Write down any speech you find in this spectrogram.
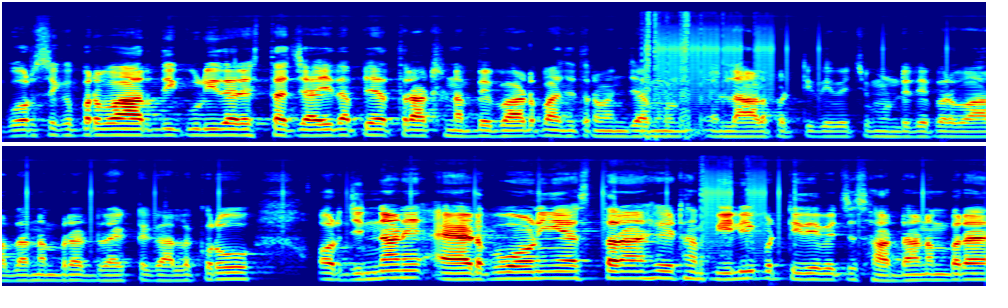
ਗੁਰਸਿੱਖ ਪਰਿਵਾਰ ਦੀ ਕੁੜੀ ਦਾ ਰਿਸ਼ਤਾ ਚਾਹੀਦਾ 75890553 ਲਾਲ ਪੱਟੀ ਦੇ ਵਿੱਚ ਮੁੰਡੇ ਦੇ ਪਰਿਵਾਰ ਦਾ ਨੰਬਰ ਹੈ। ਡਾਇਰੈਕਟ ਗੱਲ ਕਰੋ ਔਰ ਜਿਨ੍ਹਾਂ ਨੇ ਐਡ ਪਵਾਉਣੀ ਹੈ, ਇਸ ਤਰ੍ਹਾਂ ਹੇਠਾਂ ਪੀਲੀ ਪੱਟੀ ਦੇ ਵਿੱਚ ਸਾਡਾ ਨੰਬਰ ਹੈ।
